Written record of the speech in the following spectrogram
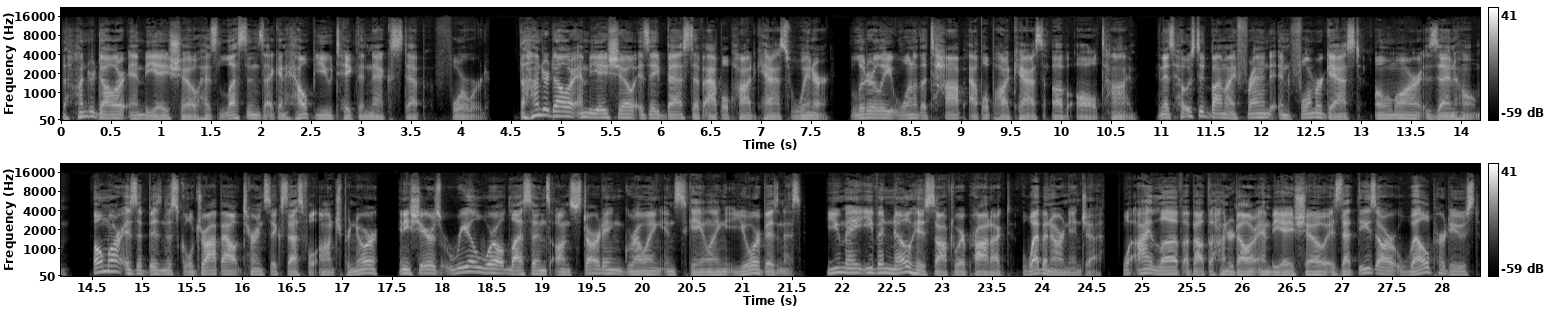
the $100 MBA Show has lessons that can help you take the next step forward. The $100 MBA Show is a best of Apple Podcasts winner, literally one of the top Apple podcasts of all time and it's hosted by my friend and former guest, Omar Zenhom. Omar is a business school dropout turned successful entrepreneur, and he shares real world lessons on starting, growing, and scaling your business. You may even know his software product, Webinar Ninja. What I love about the $100 MBA show is that these are well produced,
